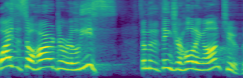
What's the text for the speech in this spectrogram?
Why is it so hard to release some of the things you're holding on to?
